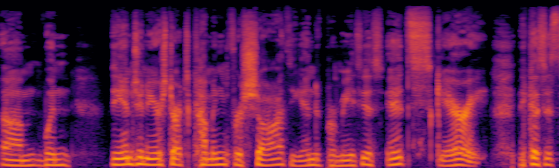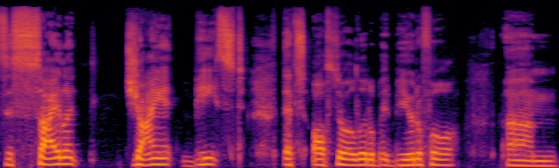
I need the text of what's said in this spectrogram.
Um, when the engineer starts coming for Shaw at the end of Prometheus, it's scary because it's this silent giant beast that's also a little bit beautiful. Um,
